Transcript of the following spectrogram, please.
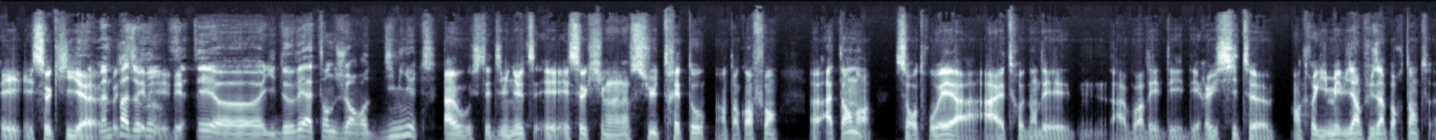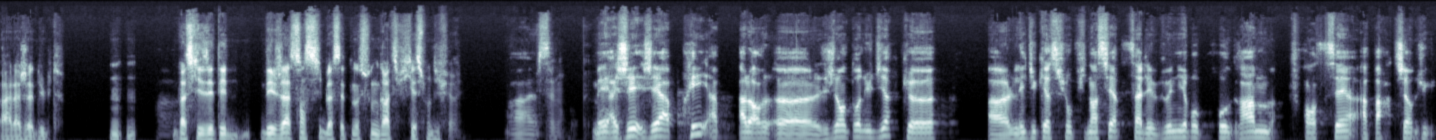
et, et, ceux qui. Euh, même pas demain. Les... Euh, ils devaient attendre genre 10 minutes. Ah, ou c'était 10 minutes. Et, ceux qui ont su très tôt, en tant qu'enfant, attendre, se retrouver à, à, être dans des. à avoir des, des, des réussites, entre guillemets, bien plus importantes à l'âge adulte. Mmh. Parce qu'ils étaient déjà sensibles à cette notion de gratification différée. Ouais, Mais j'ai appris. Alors, j'ai entendu dire que euh, l'éducation financière, ça allait venir au programme français à partir du,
